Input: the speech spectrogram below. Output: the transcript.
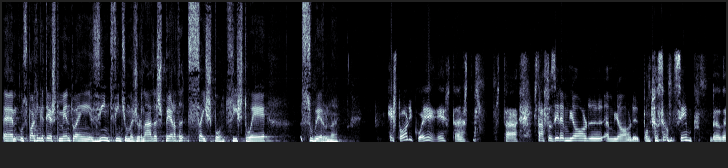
eh, o Sporting até este momento, em 20, 21 jornadas, perde 6 pontos. Isto é soberbo, não é? é histórico, é, é está, está, está a fazer a melhor, a melhor pontuação de sempre da, da,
